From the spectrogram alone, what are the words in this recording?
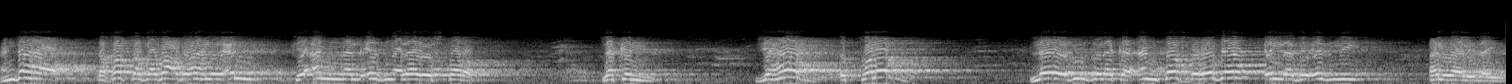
عندها تخفف بعض أهل العلم في أن الإذن لا يشترط. لكن جهاد الطلب لا يجوز لك أن تخرج إلا بإذن الوالدين.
